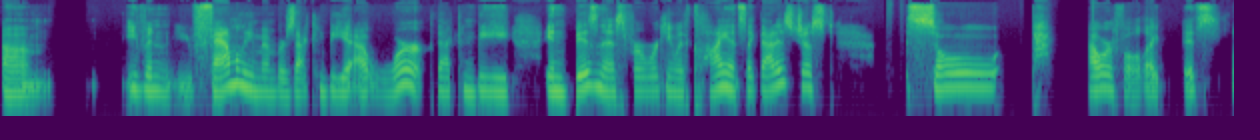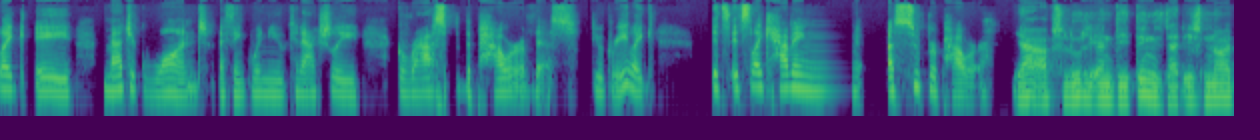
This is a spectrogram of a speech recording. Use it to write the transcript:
um, even your family members, that can be at work, that can be in business for working with clients. Like, that is just so powerful. Like, it's like a magic wand, I think, when you can actually grasp the power of this. Do you agree? Like, it's it's like having a superpower. Yeah, absolutely. And the thing is that it's not,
